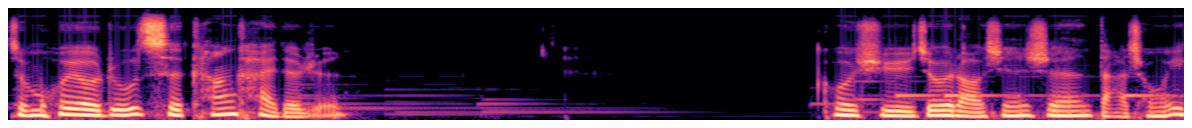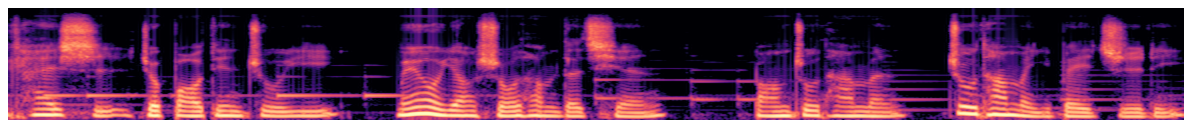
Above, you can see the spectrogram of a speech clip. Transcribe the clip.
怎么会有如此慷慨的人？或许这位老先生打从一开始就抱定主意，没有要收他们的钱，帮助他们，助他们一臂之力。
